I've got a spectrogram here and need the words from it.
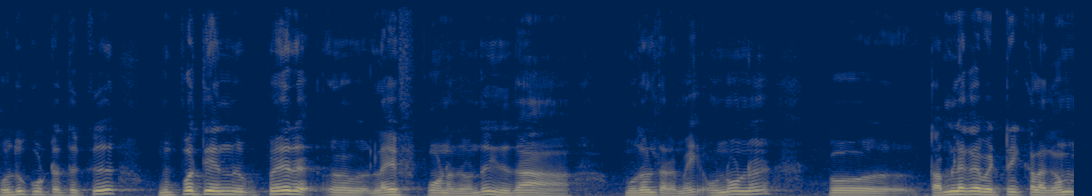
பொதுக்கூட்டத்துக்கு முப்பத்தி ஐந்து பேர் லைஃப் போனது வந்து இதுதான் முதல் தலைமை. இன்னொன்று இப்போது தமிழக வெற்றி கழகம்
